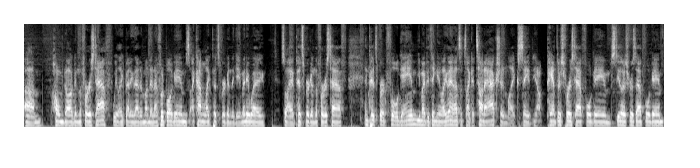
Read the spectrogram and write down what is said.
Um, home dog in the first half. We like betting that in Monday Night Football games. I kind of like Pittsburgh in the game anyway, so I have Pittsburgh in the first half and Pittsburgh full game. You might be thinking like, man, that's like a ton of action. Like say, you know, Panthers first half full game, Steelers first half full game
